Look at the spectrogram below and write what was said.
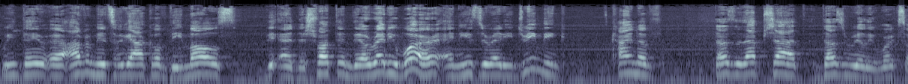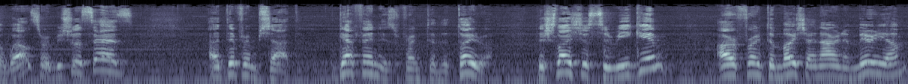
We they uh, Avram Yitzchak Yaakov, the Imos, the uh, the Shvatim, they already were, and he's already dreaming. It's kind of does that pshat doesn't really work so well. So Rabbi Yeshua says a different pshat. Geffen is referring to the Torah. The Shloisha Sirigim are referring to Moshe and Aaron and Miriam.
